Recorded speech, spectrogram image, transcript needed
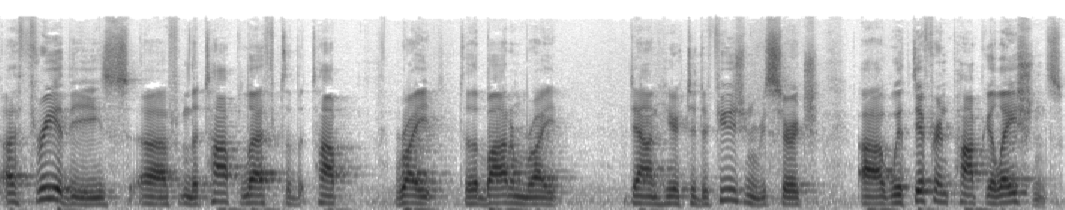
uh, three of these, uh, from the top left to the top right to the bottom right down here to diffusion research uh, with different populations.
